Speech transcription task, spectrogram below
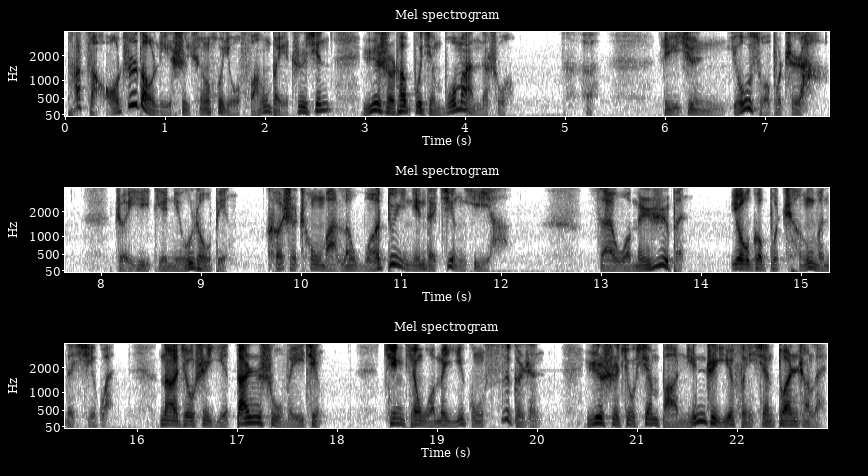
他早知道李世群会有防备之心，于是他不紧不慢地说：“呵李俊有所不知啊，这一碟牛肉饼可是充满了我对您的敬意呀。在我们日本，有个不成文的习惯，那就是以单数为敬。今天我们一共四个人，于是就先把您这一份先端上来，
